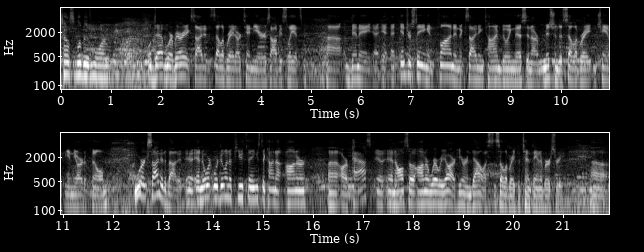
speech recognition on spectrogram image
Tell us a little bit more. Well, Deb, we're very excited to celebrate our 10 years. Obviously, it's uh, been a, a, an interesting and fun and exciting time doing this in our mission to celebrate and champion the art of film. We're excited about it, and, and we're, we're doing a few things to kind of honor uh, our past and, and, also honor where we are here in Dallas to celebrate the 10th anniversary. Uh,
